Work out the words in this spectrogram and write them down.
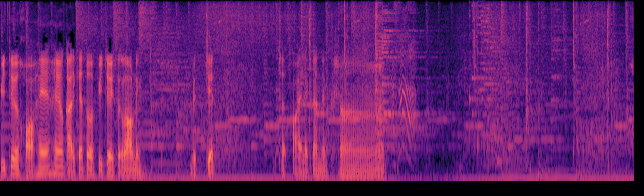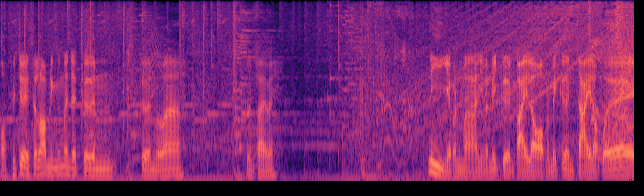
feature ขอให้ให้โอกาสแก้ตัว feature สักรอบหนึ่ง bet เจ็ดจัดไปแล้วกันนะครับขอ feature อีกสักรอบหนึ่งนี่มันจะเกินเกินแบบว่า เกินไปไหมนี่ไงมันมานี่มันไม่เกินไปหรอกมันไม่เกินใจหรอกเว้ย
